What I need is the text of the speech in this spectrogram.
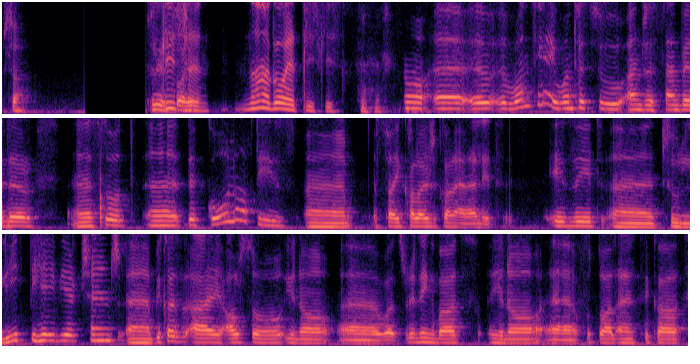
Sure. Please, please Shayan. No, no, go ahead, please, please. no, uh, uh, one thing I wanted to understand better. Uh, so the goal of these psychological analysis is it uh, to lead behavior change? Uh, because I also, you know, uh, was reading about, you know, uh, football analytica,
